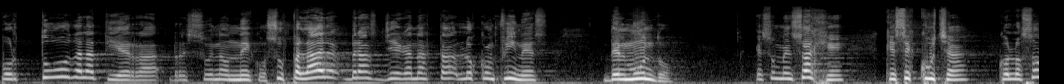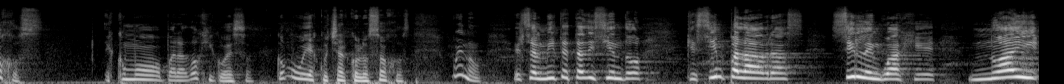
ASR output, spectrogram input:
por toda la tierra resuena un eco. Sus palabras llegan hasta los confines del mundo es un mensaje que se escucha con los ojos. Es como paradójico eso. ¿Cómo voy a escuchar con los ojos? Bueno, el salmista está diciendo que sin palabras, sin lenguaje, no hay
